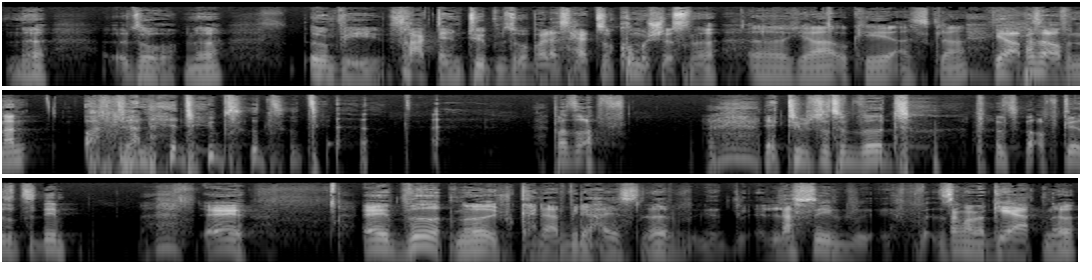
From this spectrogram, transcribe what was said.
Ne? So, ne? Irgendwie fragt den Typen so, weil das halt so komisch ist, ne? Äh, ja, okay, alles klar. Ja, pass auf, und dann, und dann der Typ so zu, pass auf, der Typ so zum Wirt, pass auf, der so zu dem, Ey, ey, Wirt, ne? Ich keine Ahnung, wie der heißt, ne? Lass ihn, sagen wir mal Gerd, ne?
